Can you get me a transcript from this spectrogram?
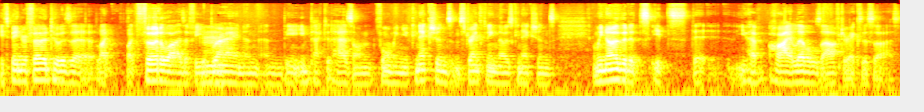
it's been referred to as a like like fertilizer for your Mm. brain and, and the impact it has on forming new connections and strengthening those connections. And we know that it's it's that you have high levels after exercise.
